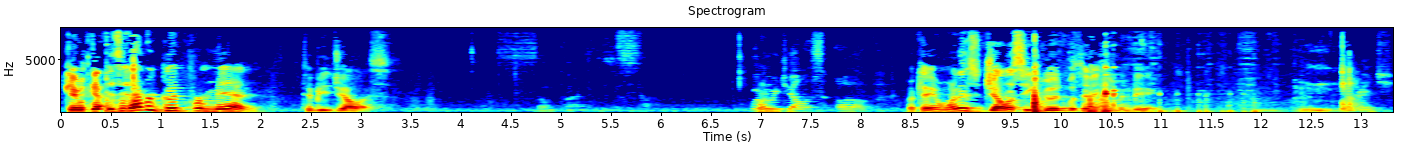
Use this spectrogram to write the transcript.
Okay, with God, is it ever good for men to be jealous? What are we jealous of? Okay, when is jealousy good within a human being? Marriage,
